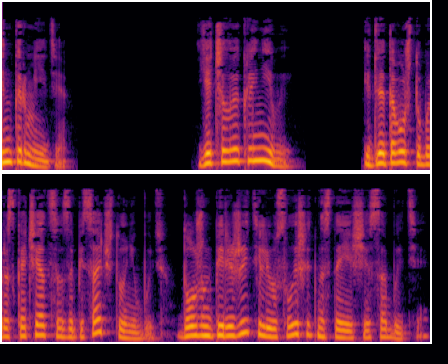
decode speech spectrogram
Интермедия. Я человек ленивый. И для того, чтобы раскачаться, записать что-нибудь, должен пережить или услышать настоящее событие.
